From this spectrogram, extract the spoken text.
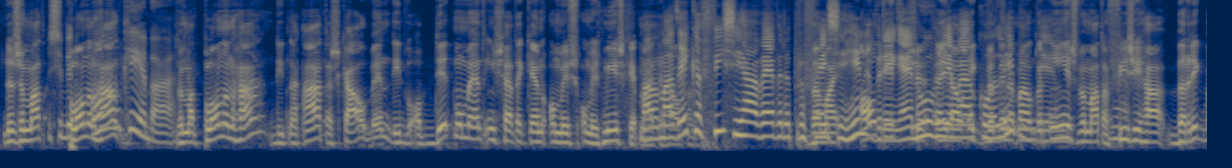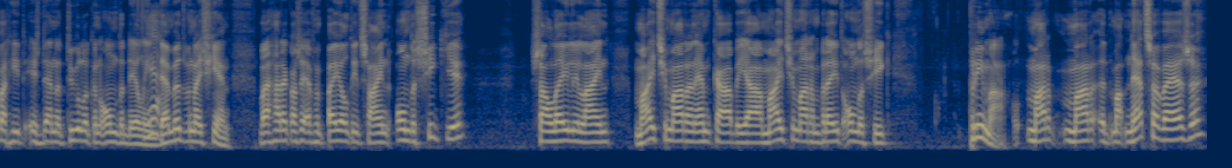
Dus we Dus moeten je bent plannen gaan. onomkeerbaar. We moeten plannen gaan die naar aard en schaal zijn, die we op dit moment inzetten kunnen om eens om eens meer skip Maar we moeten ik een visie hebben, we hebben de provincie hinnenbrengen. En hoe we je maar maar Ik ben het maar ook eens, we moeten een visie hebben. Bereikbaarheid is daar natuurlijk een onderdeel in. Ja. Daar moeten we naar zien. Wij hadden als FNP altijd zijn, onderziek je, zo'n lelielijn, maak je maar een MKBA, maak je maar een breed onderziek. Prima. Maar, maar het moet net zo wezen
